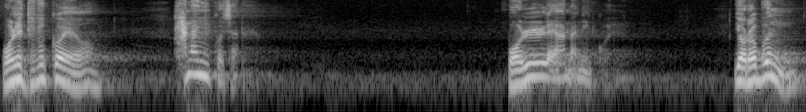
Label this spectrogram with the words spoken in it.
원래 누구 거예요? 하나님 거잖아요. 원래 하나님 거예요. 여러분,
